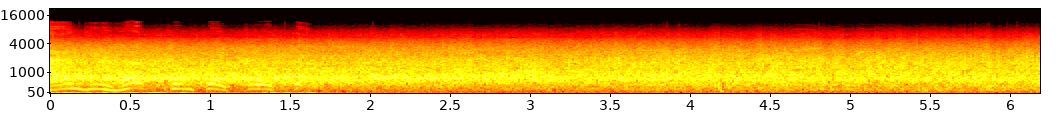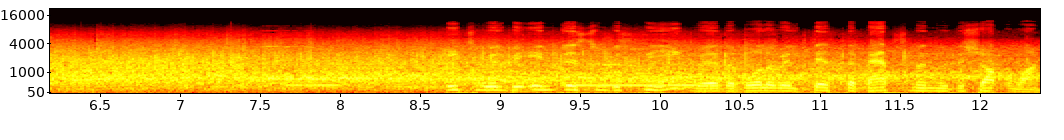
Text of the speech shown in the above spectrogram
And he helps himself to a six. It will be interesting to see where the bowler will test the batsman with the short one.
